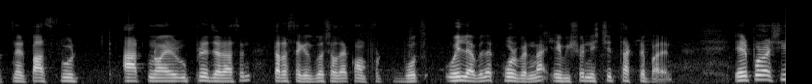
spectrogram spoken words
আপনার পাঁচ ফুট আট, নয়ের উপরে যারা আছেন তারা সাইকেলগুলো চালাতে কমফোর্ট বোধ ওই লেভেলে করবেন না এই বিষয়ে নিশ্চিত থাকতে পারেন। এরপর আসি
